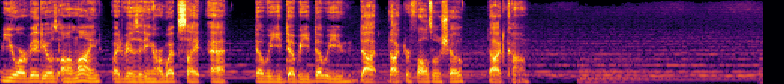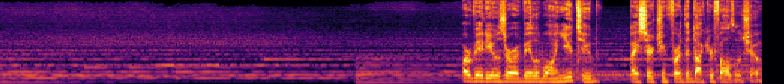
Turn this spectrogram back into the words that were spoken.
View our videos online by visiting our website at www.drfazilshow.com. Our videos are available on YouTube by searching for The Dr. Fazil Show.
